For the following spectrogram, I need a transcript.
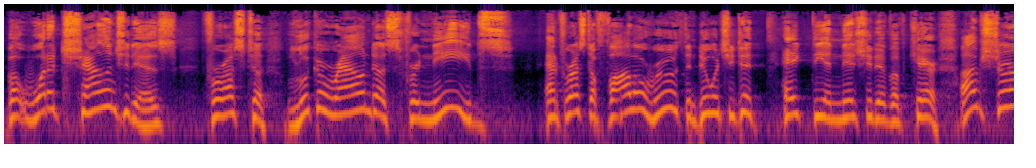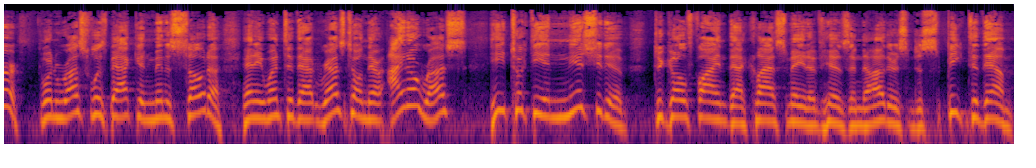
But what a challenge it is for us to look around us for needs and for us to follow Ruth and do what she did. Take the initiative of care. I'm sure when Russ was back in Minnesota and he went to that rest home there, I know Russ. He took the initiative to go find that classmate of his and the others and to speak to them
